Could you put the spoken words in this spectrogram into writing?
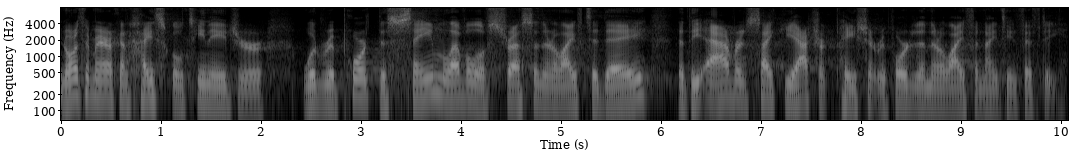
North American high school teenager would report the same level of stress in their life today that the average psychiatric patient reported in their life in 1950.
